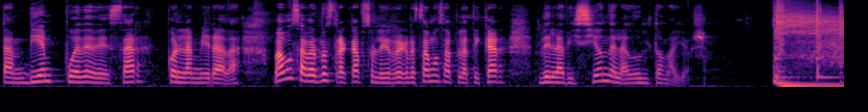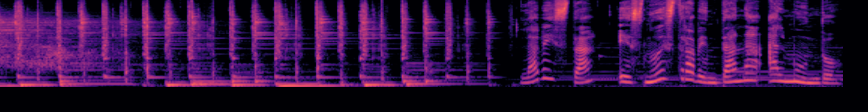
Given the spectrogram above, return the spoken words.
también puede besar con la mirada. Vamos a ver nuestra cápsula y regresamos a platicar de la visión del adulto mayor. La vista es nuestra ventana al mundo.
